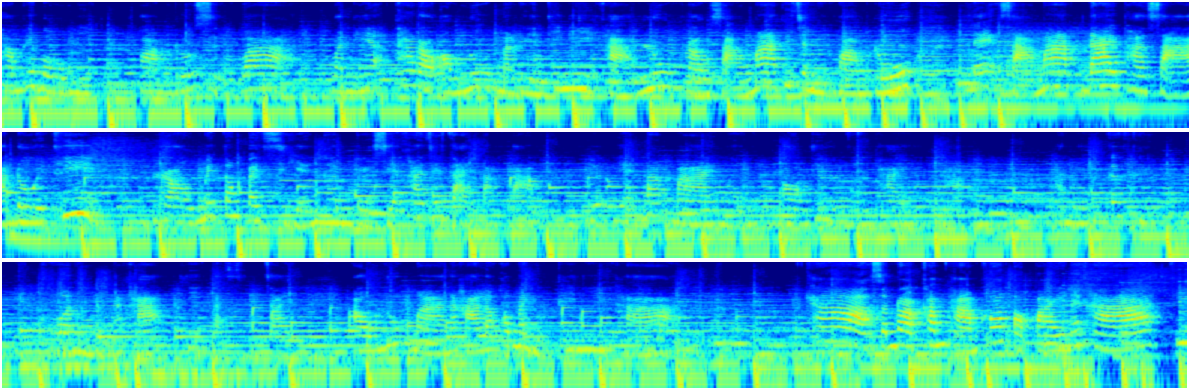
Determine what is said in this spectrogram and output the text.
ทำให้โบมีความรู้สึกว่าวันนี้ถ้าเราเอาลูกมาเรียนที่นี่ค่ะ ลูกเราสามารถที่จะมีความรู้ และสามารถได้ภาษาโดยที่ เราไม่ต้องไปเสียเงินหรือเสียค่าใช้จ่ายต่างๆ เยอะแยะมากมายเหมือนตอนที่อยู่เมืองไทยค่ะอันนี้ก็คืออีกคนหนึ่งนะคะที่ตัดสินใจเอาลูกมานะคะ แล้วก็มาอยู่ที่นี่ค่ะ ค่ะสำหรับคำถามข้อต่อไปนะคะ ที่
